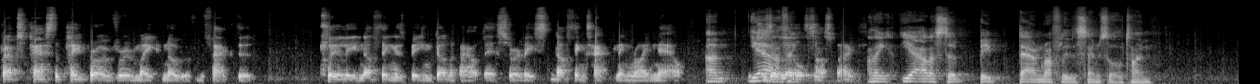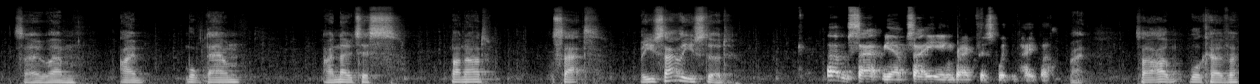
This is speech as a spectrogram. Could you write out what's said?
perhaps pass the paper over and make note of the fact that clearly nothing is being done about this, or at least nothing's happening right now. Um, yeah, I think, suspect. I think yeah, Alistair be down roughly the same sort of time. So um, I walk down. I notice Barnard sat. Were you sat or you stood? Um, sat, yeah, sat eating breakfast with the paper. Right. So I walk over.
